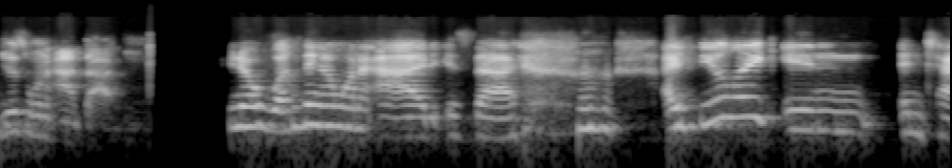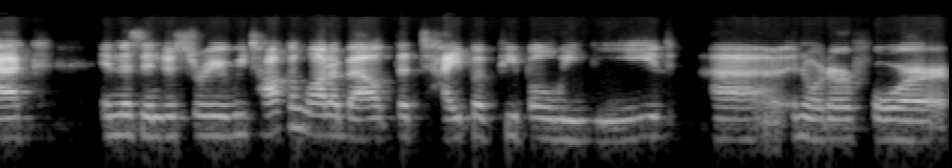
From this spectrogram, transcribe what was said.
just want to add that. You know, one thing I want to add is that I feel like in in tech, in this industry, we talk a lot about the type of people we need uh, in order for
